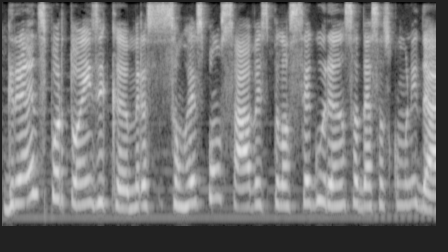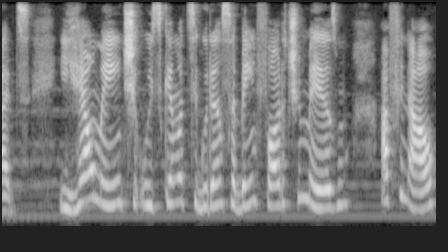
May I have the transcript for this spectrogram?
Grandes portões e câmeras são responsáveis pela segurança dessas comunidades, e realmente o esquema de segurança é bem forte mesmo, afinal,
